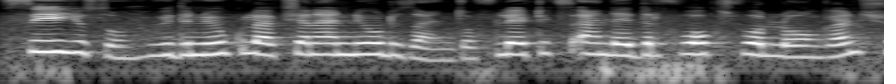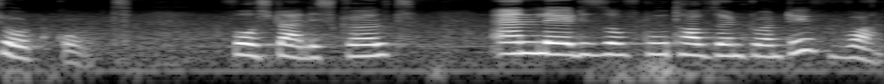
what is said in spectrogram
See you soon with new collection and new designs of latex and leather faux fur long and short coats for stylish girls and ladies of 2021.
